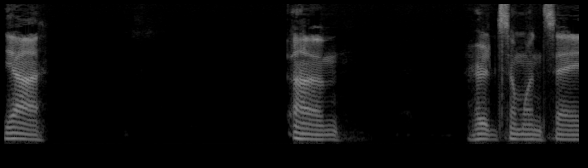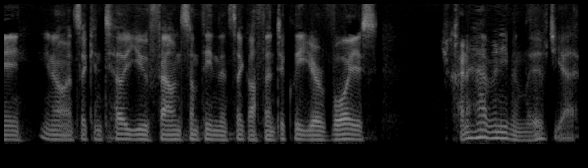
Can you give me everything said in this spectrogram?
yeah, um I heard someone say, you know, it's like until you found something that's like authentically your voice, you kind of haven't even lived yet.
